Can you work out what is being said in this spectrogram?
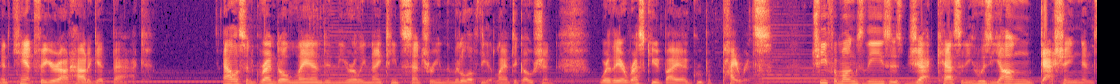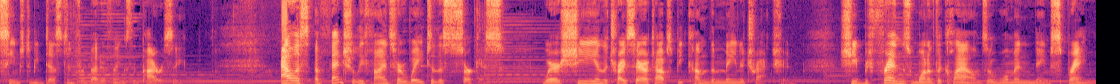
and can't figure out how to get back. Alice and Grendel land in the early 19th century in the middle of the Atlantic Ocean, where they are rescued by a group of pirates. Chief amongst these is Jack Cassidy, who is young, dashing, and seems to be destined for better things than piracy. Alice eventually finds her way to the circus, where she and the Triceratops become the main attraction. She befriends one of the clowns, a woman named Spring,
